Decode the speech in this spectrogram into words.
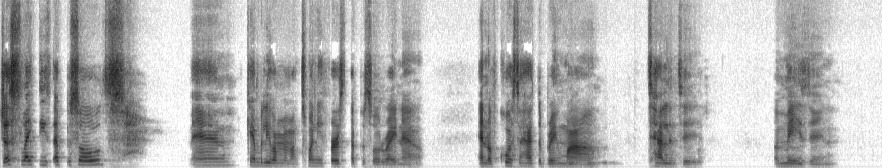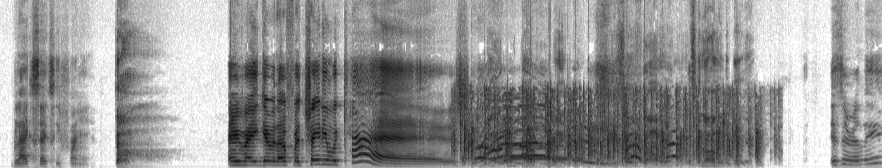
Just like these episodes, man, can't believe I'm in my 21st episode right now. And of course, I have to bring my talented, amazing, black, sexy friend. Oh. Everybody give it up for Trading with Cash. She's so flattering. It's an honor to be here. Is it really?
